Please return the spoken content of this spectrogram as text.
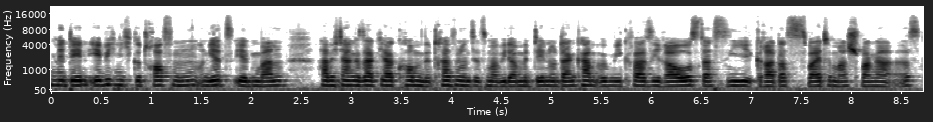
mit denen ewig nicht getroffen und jetzt irgendwann habe ich dann gesagt, ja komm, wir treffen uns jetzt mal wieder mit denen und dann kam irgendwie quasi raus, dass sie gerade das zweite Mal schwanger ist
